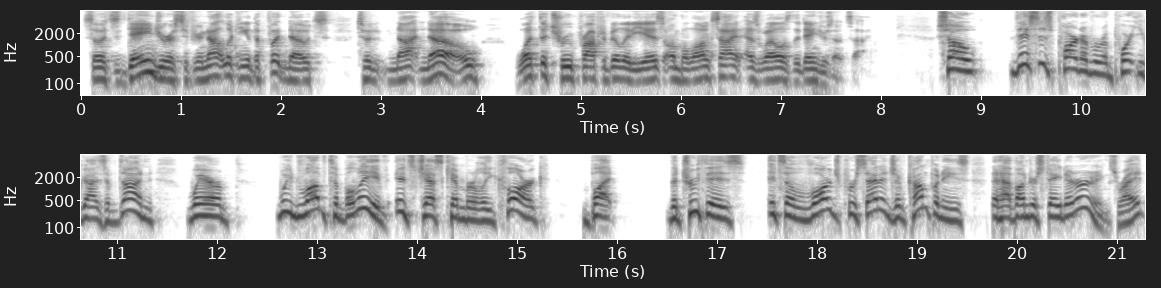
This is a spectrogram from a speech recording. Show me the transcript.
So it's dangerous if you're not looking at the footnotes to not know what the true profitability is on the long side as well as the danger zone side. So this is part of a report you guys have done where we'd love to believe it's just Kimberly Clark, but the truth is it's a large percentage of companies that have understated earnings, right?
